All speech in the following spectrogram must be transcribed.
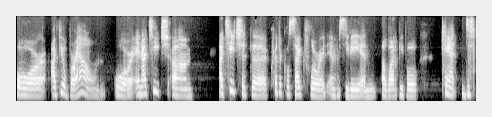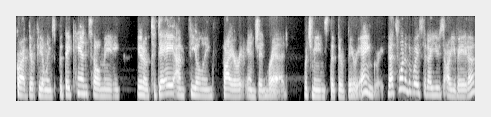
or I feel brown, or and I teach um, I teach at the critical psych floor at MCV, and a lot of people can't describe their feelings, but they can tell me, you know, today I'm feeling fire engine red which means that they're very angry. That's one of the ways that I use Ayurveda.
